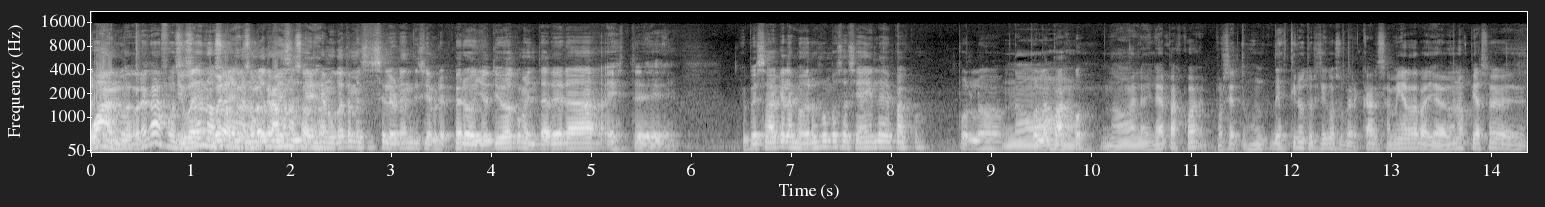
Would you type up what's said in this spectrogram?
¿Cuándo? ¿Tú eres gafo? Si eso es de nosotros, El. Hanukkah también se celebra en diciembre. Pero yo te iba a comentar, era este. Yo pensaba que las mejores rumbas se hacían en Isla de Pascua. Por la, No, por la Pascua. no, en la isla de Pascua, por cierto, es un destino turístico súper caro. Esa mierda para allá unos piazos de...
